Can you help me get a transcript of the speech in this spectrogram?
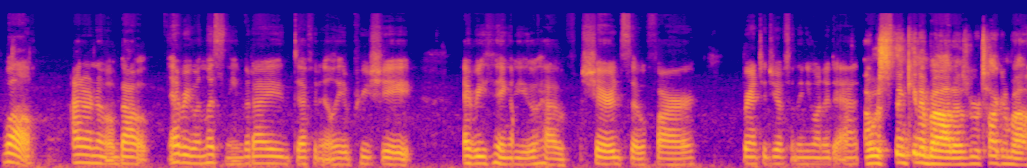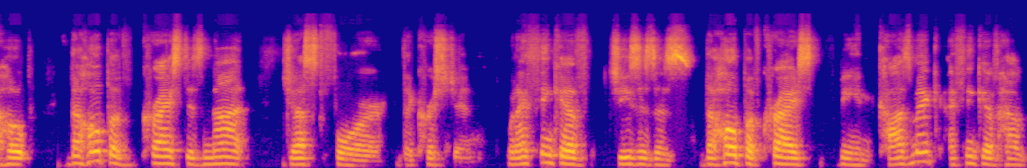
Well, I don't know about everyone listening, but I definitely appreciate everything you have shared so far. Brant, did you have something you wanted to add? I was thinking about as we were talking about hope, the hope of Christ is not just for the Christian. When I think of Jesus as the hope of Christ being cosmic, I think of how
